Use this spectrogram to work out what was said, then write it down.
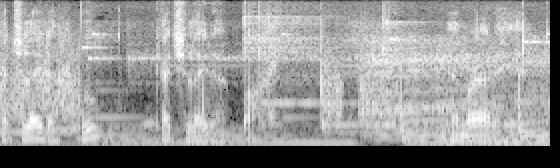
Catch you later. Ooh, catch you later. Bye. And we're out of here.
